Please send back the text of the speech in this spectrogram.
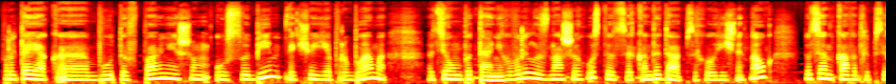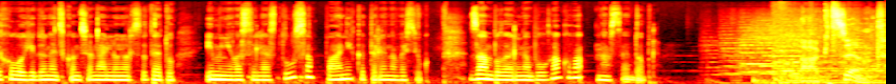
про те, як е, бути впевнішим у собі, якщо є проблеми в цьому питанні. Говорили з нашою гостею, це кандидат психологічних наук, доцент кафедри психології Донецького національного університету імені Василя Стуса, пані Катерина Васюк. З вами була Ірина Булгакова. На все добре. Акцент.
